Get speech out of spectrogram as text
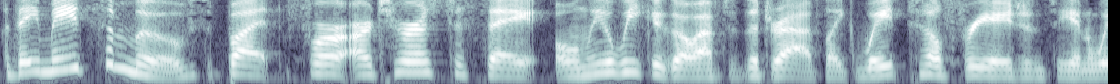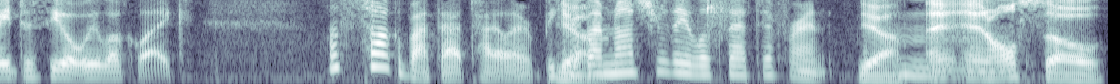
they made some moves, but for Arturas to say only a week ago after the draft, like wait till free agency and wait to see what we look like. Let's talk about that, Tyler, because Yeah. I'm not sure they look that different. yeah, hmm. and, and also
